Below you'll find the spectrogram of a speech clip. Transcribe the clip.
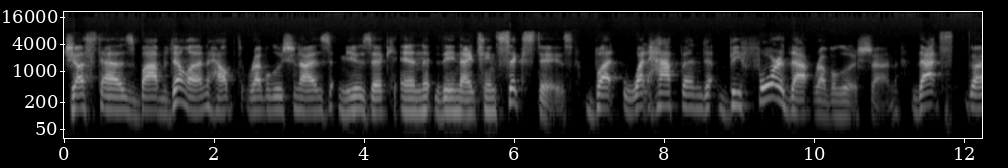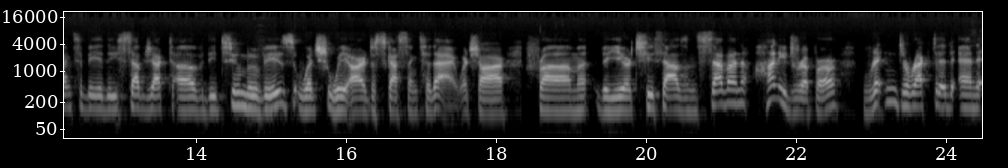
just as Bob Dylan helped revolutionize music in the 1960s. But what happened before that revolution? That's going to be the subject of the two movies which we are discussing today, which are from the year 2007, Honeydripper written, directed, and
